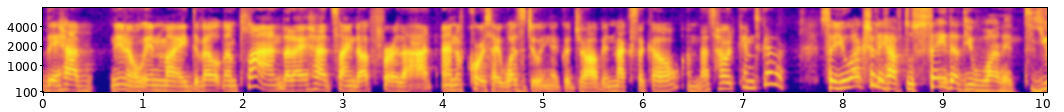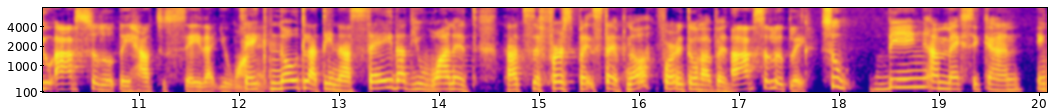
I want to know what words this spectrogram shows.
they had you know in my development plan that i had signed up for that and of course i was doing a good job in mexico and that's how it came together So you actually have to say that you want it. you absolutely have to say that you want it. Take note, Latina. Say that you want it. That's the first step, no, for it to happen. absolutely So, being a Mexican in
